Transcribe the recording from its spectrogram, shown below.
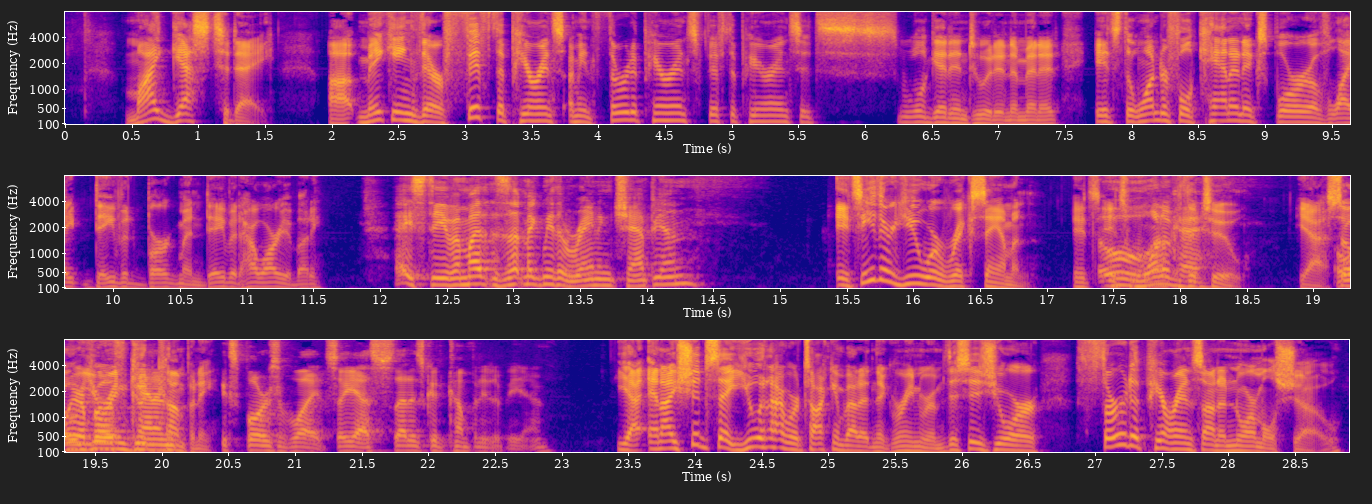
my guest today, uh, making their fifth appearance, I mean third appearance, fifth appearance. It's we'll get into it in a minute. It's the wonderful Canon Explorer of Light, David Bergman. David, how are you, buddy? Hey, Steve. Am I, does that make me the reigning champion? It's either you or Rick Sammon. It's it's one okay. of the two. Yeah. So Well, we you're in good company. Explorers of Light. So yes, that is good company to be in. Yeah, and I should say you and I were talking about it in the green room. This is your third appearance on a normal show.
